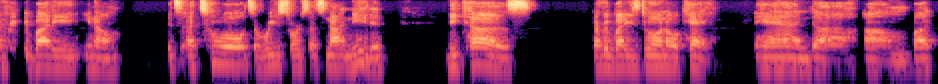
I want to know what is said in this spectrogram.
everybody, you know, it's a tool, it's a resource that's not needed because everybody's doing okay. And, uh, um, but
